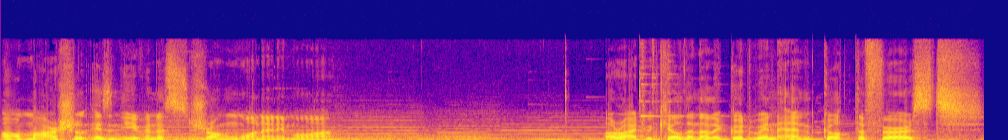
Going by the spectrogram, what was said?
Our Marshal isn't even a strong one anymore. Alright, we killed another Godwin and got the first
